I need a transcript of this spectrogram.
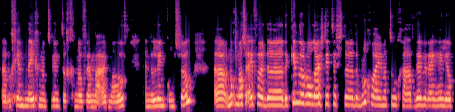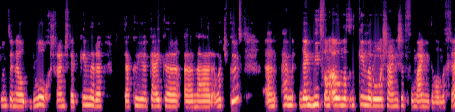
begint 29 november uit mijn hoofd. En de link komt zo. Uh, nogmaals even de, de kinderrollers. Dit is de, de blog waar je naartoe gaat. www.helio.nl blog, schuinstreep kinderen. Daar kun je kijken uh, naar wat je kunt. En, en, denk niet van, oh, omdat het kinderrollers zijn, is het voor mij niet handig. Hè?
